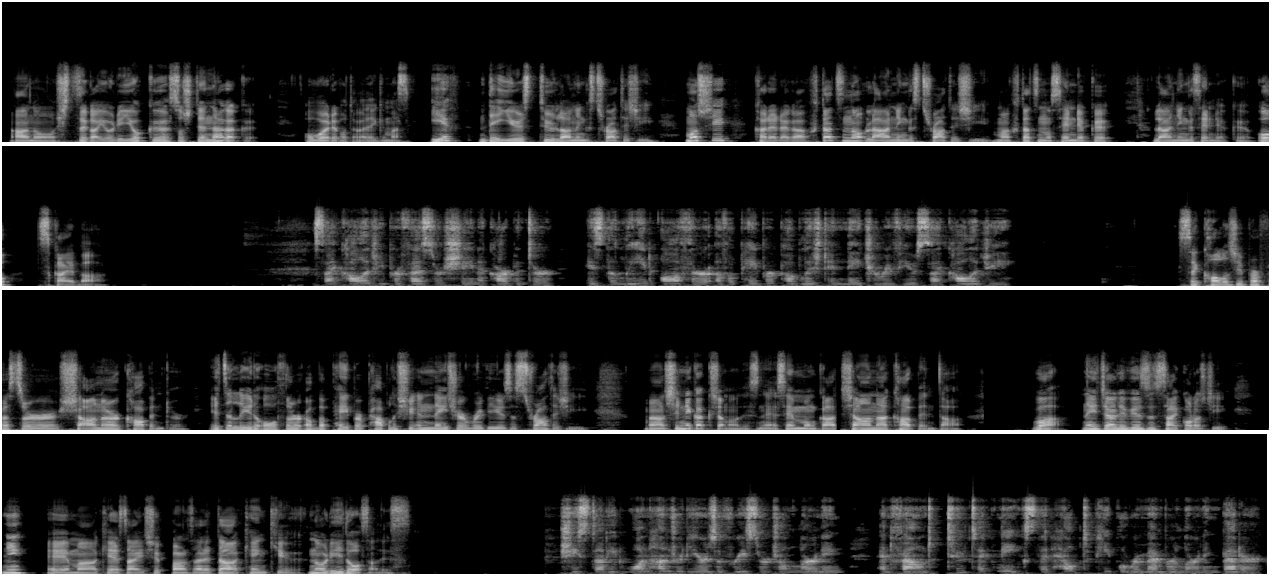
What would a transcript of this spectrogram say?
あの、質がより良く、そして長く覚えることができます。if they use two learning strategy もし彼らが2つの learning strategy まあ2つの戦略 learning 戦略を使えば Psychology professor Shana Carpenter is the lead author of a paper published in Nature Reviews Psychology. Psychology professor Shana Carpenter is the lead author of a paper published in Nature Reviews Strategy. まあ、心理学者のですね、専門家、シャーナ・カーペンターは、Nature Reviews Psychology に、えー、まあ、掲載、出版された研究のリードオーサーです。She studied 100 years of research on learning and found two techniques that helped people remember learning better.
